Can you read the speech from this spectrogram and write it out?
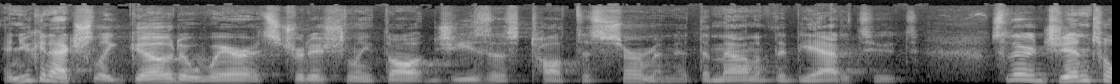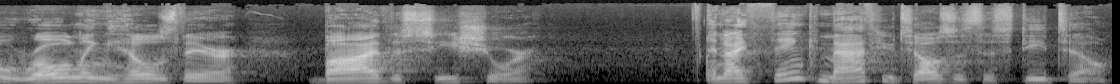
And you can actually go to where it's traditionally thought Jesus taught the sermon at the Mount of the Beatitudes. So there are gentle rolling hills there by the seashore. And I think Matthew tells us this detail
